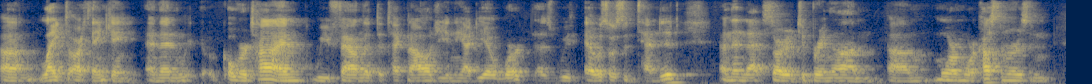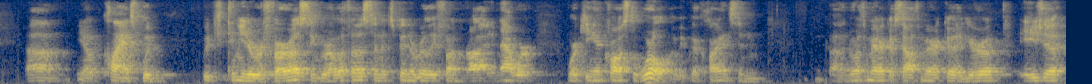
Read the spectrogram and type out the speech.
um, liked our thinking. And then over time, we found that the technology and the idea worked as we as was intended. And then that started to bring on um, more and more customers, and um, you know, clients would would continue to refer us and grow with us. And it's been a really fun ride. And now we're working across the world. We've got clients in uh, North America, South America, Europe, Asia,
